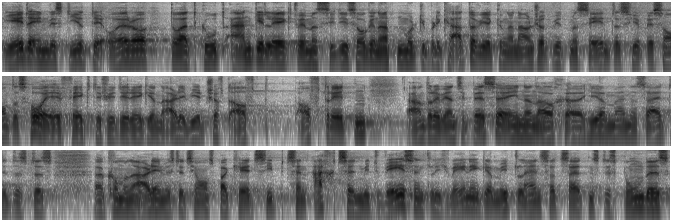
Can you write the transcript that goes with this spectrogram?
jeder investierte Euro dort gut angelegt. Wenn man sich die sogenannten Multiplikatorwirkungen anschaut, wird man sehen, dass hier besonders hohe Effekte für die regionale Wirtschaft auf, auftreten. Andere werden sich besser erinnern, auch äh, hier an meiner Seite, dass das äh, kommunale Investitionspaket 17, 18 mit wesentlich weniger Mitteleinsatz seitens des Bundes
